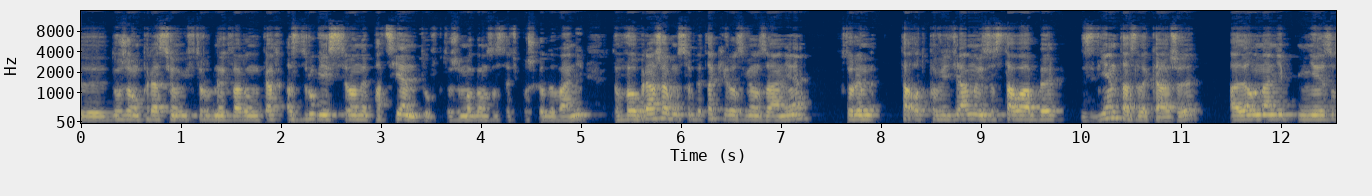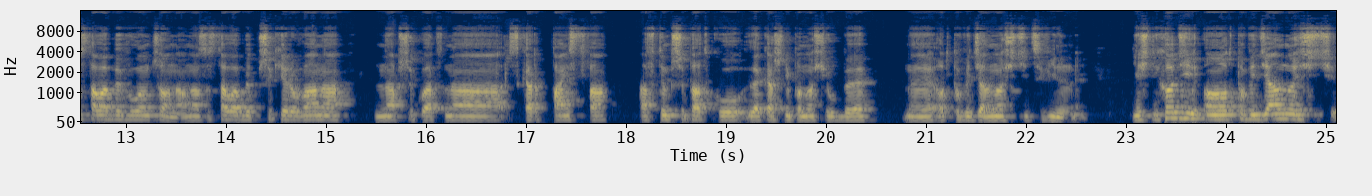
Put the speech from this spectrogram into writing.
y, dużą presją i w trudnych warunkach, a z drugiej strony pacjentów, którzy mogą zostać poszkodowani, to wyobrażałbym sobie takie rozwiązanie, w którym ta odpowiedzialność zostałaby zdjęta z lekarzy, ale ona nie, nie zostałaby wyłączona. Ona zostałaby przykierowana na przykład na skarb państwa, a w tym przypadku lekarz nie ponosiłby y, odpowiedzialności cywilnej. Jeśli chodzi o odpowiedzialność y,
